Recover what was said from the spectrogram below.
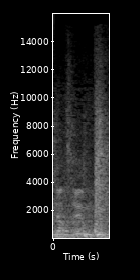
Merci.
